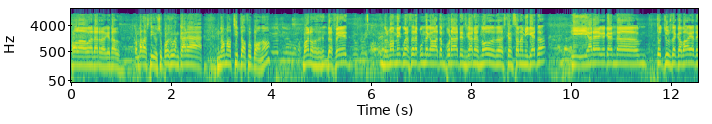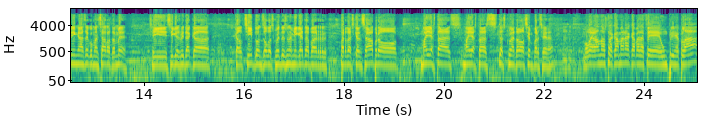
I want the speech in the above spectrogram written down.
Hola, bona tarda, què tal? Com va l'estiu? Suposo que encara no amb el xip del futbol, no? Bueno, de fet, normalment quan estàs a punt d'acabar la temporada tens ganes no, de descansar una miqueta i ara que acabem de, tot just d'acabar ja tenim ganes de començar-la també. Sigui, sí que és veritat que, que el xip doncs, el desconnectes una miqueta per, per descansar, però mai estàs, mai estàs desconnectat al 100%. Eh? Mm -hmm. Molt bé, la nostra càmera acaba de fer un primer pla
